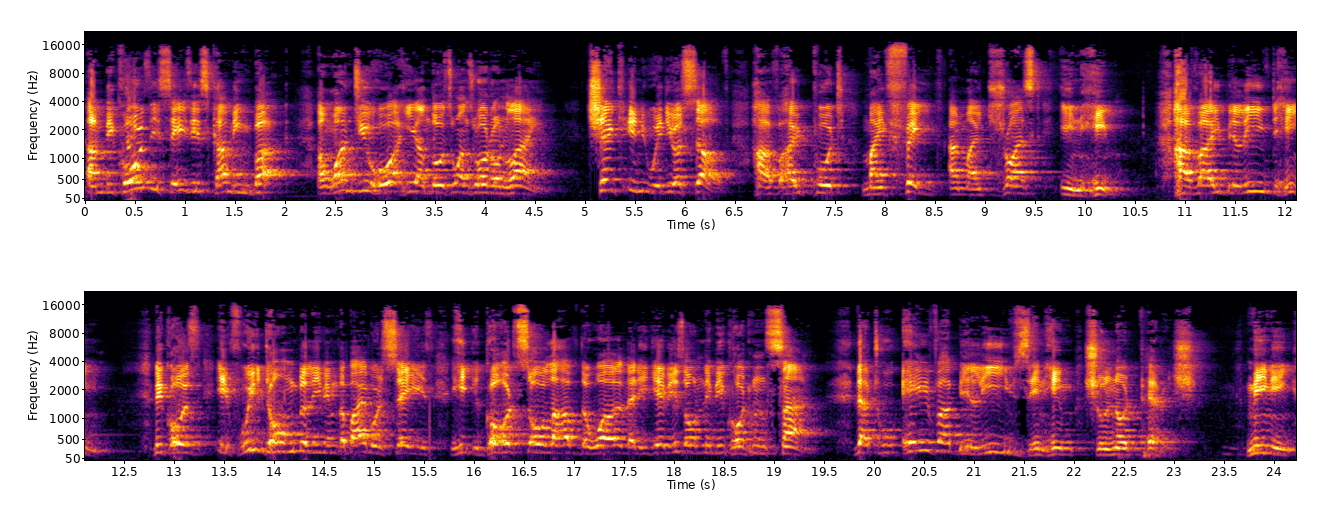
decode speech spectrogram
And because he says he's coming back, I want you who are here and those ones who are online Check in with yourself. Have I put my faith and my trust in Him? Have I believed Him? Because if we don't believe Him, the Bible says he, God so loved the world that He gave His only begotten Son, that whoever believes in Him shall not perish. Meaning,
